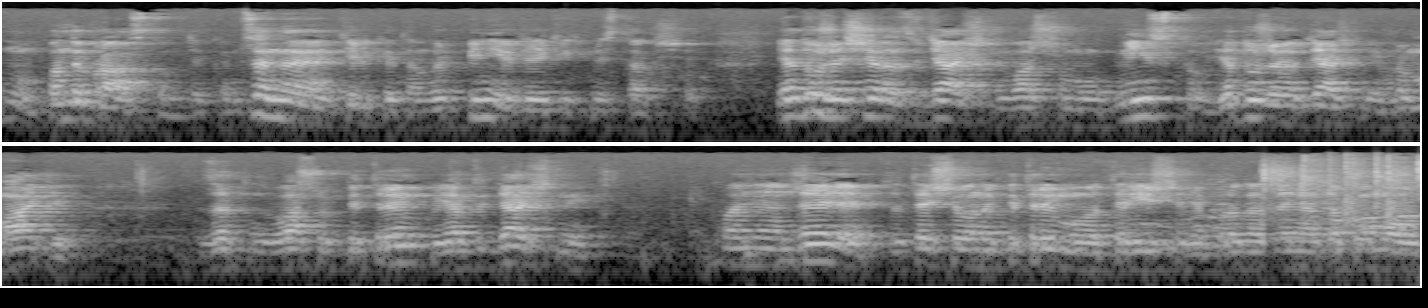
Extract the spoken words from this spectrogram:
ну, понебратством таким. Це не тільки там в Ірпіні, в деяких містах ще. Я дуже ще раз вдячний вашому місту, я дуже вдячний громаді за вашу підтримку. Я вдячний пані Анжелі за те, що вона підтримувала рішення про надання допомоги.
